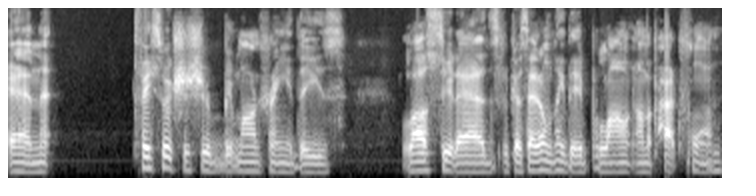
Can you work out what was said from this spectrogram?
And Facebook should, be monitoring these lawsuit ads because I don't think they belong on the platform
